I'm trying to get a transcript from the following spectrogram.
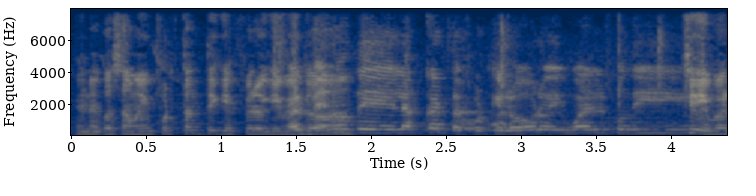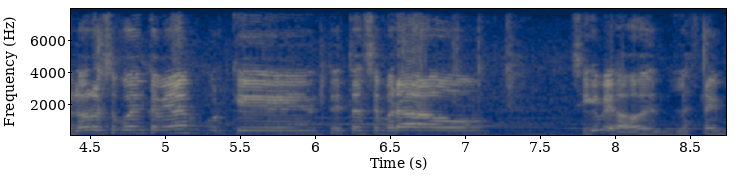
Es una cosa muy importante que espero que Al menos de las cartas, porque los oros igual podéis. Sí, pues los otros se pueden cambiar porque están separados. Sigue pegado en la frame.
